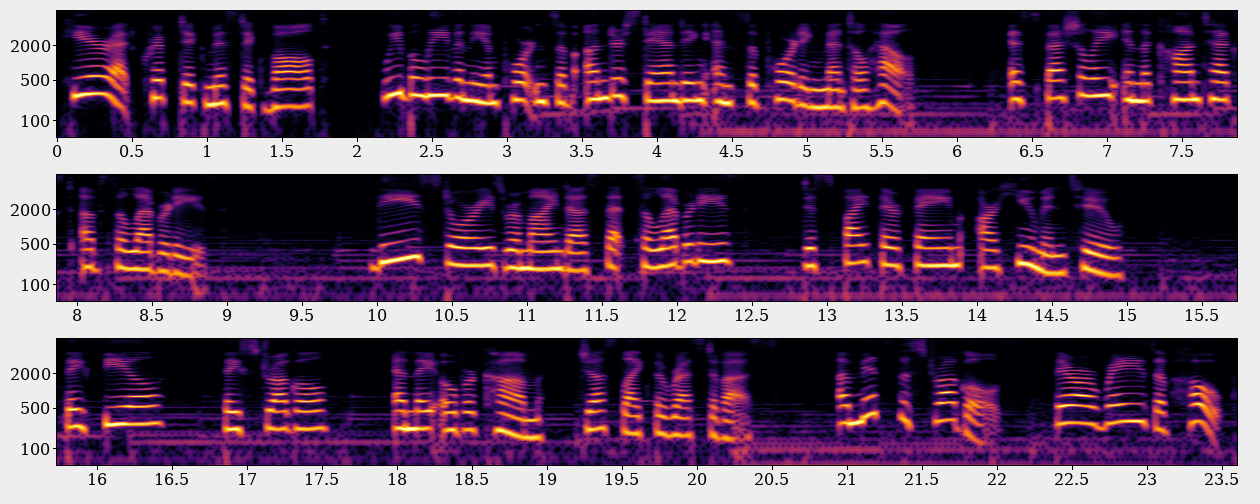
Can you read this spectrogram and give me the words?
Here at Cryptic Mystic Vault, we believe in the importance of understanding and supporting mental health, especially in the context of celebrities. These stories remind us that celebrities, despite their fame, are human too. They feel, they struggle, and they overcome, just like the rest of us. Amidst the struggles, there are rays of hope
